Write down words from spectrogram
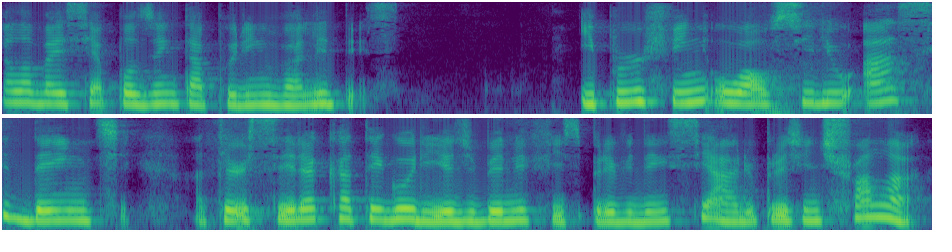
ela vai se aposentar por invalidez. E por fim, o auxílio acidente, a terceira categoria de benefício previdenciário para a gente falar.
